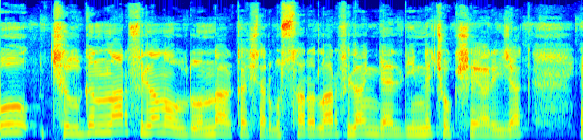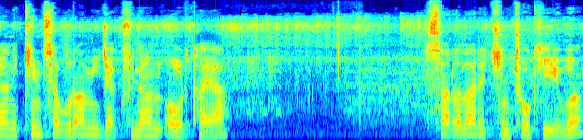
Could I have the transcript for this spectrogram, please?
Bu çılgınlar filan olduğunda arkadaşlar bu sarılar filan geldiğinde çok işe yarayacak. Yani kimse vuramayacak filan ortaya. Sarılar için çok iyi bu.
